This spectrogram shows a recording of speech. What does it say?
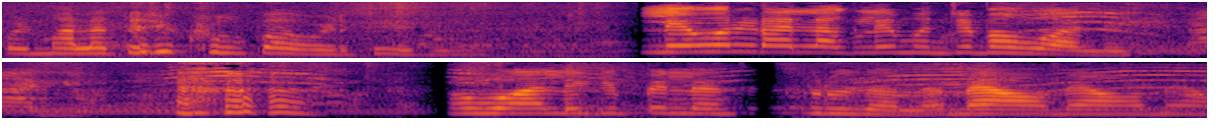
पण मला तरी खूप आवडते हे दिवस. लेवरडायला लागले म्हणजे भाऊ आले. भाऊ आले की पिल्ल्यांचं सुरू झालं. म्याव म्याव म्याव.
